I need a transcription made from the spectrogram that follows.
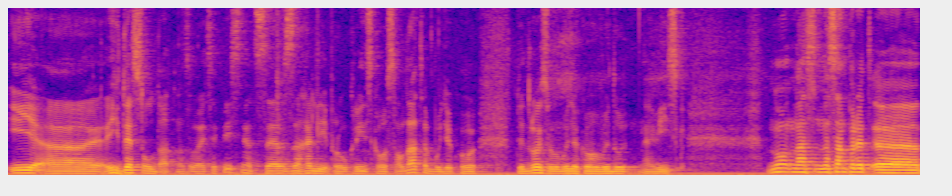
І е, йде солдат, називається пісня. Це взагалі про українського солдата, будь-якого підрозділу, будь-якого виду е, військ. Ну, нас, насамперед, е,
